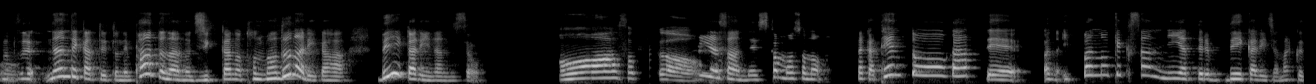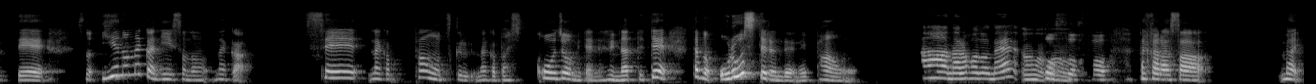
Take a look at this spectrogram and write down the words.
うんうん。なんでかっていうとねパートナーの実家の隣がベーカリーなんですよ。ああそっかパン屋さんでしかもそのなんか店頭があってあの一般のお客さんにやってるベーカリーじゃなくってその家の中にそのなんか製なんかパンを作るなんか場所工場みたいな風になってて多分おろしてるんだよねパンを。ああなるほどねうんうんそうそうそうだからさまあ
